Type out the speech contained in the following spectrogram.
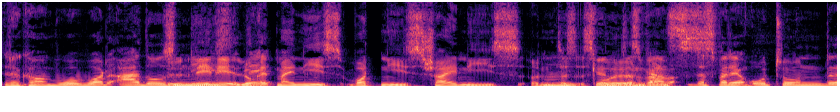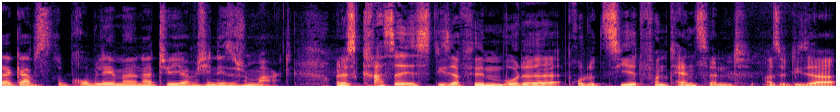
Der dann kommt, "Wha- what are those knees? Nee, nee, look at my knees. What knees? Knees. Und das ist Genau, wohl das, ein war, ganz das war der O-Ton, da gab es Probleme natürlich am chinesischen Markt. Und das Krasse ist, dieser Film wurde produziert von Tencent, also dieser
